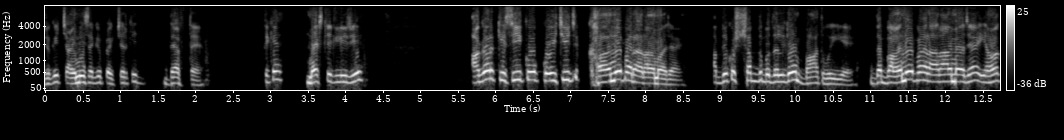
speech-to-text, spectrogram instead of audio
जो कि चाइनीज़ एग्रीकल्चर की डेफ्थ है। ठीक है? नेक्स्ट लिख लीजिए। अगर किसी को कोई चीज़ खाने पर आराम आ जाए, अब देखो शब्द बदल गए, बात वही है। दबाने पर आराम आ जाए, यहाँ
